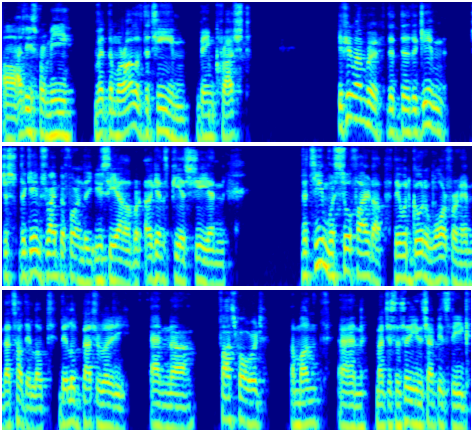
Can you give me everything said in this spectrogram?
Uh, at least for me, with the morale of the team being crushed. If you remember the the, the game, just the games right before in the UCL against PSG, and the team was so fired up. They would go to war for him. That's how they looked. They looked battle ready. And uh, fast forward a month, and Manchester City in the Champions League,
